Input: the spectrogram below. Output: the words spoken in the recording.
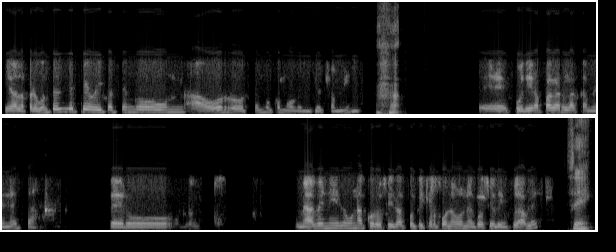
Mira, la pregunta es de que ahorita tengo un ahorro, tengo como 28 mil. Ajá. Eh, pudiera pagar la camioneta, pero me ha venido una curiosidad porque quiero poner un negocio de inflables. Sí.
